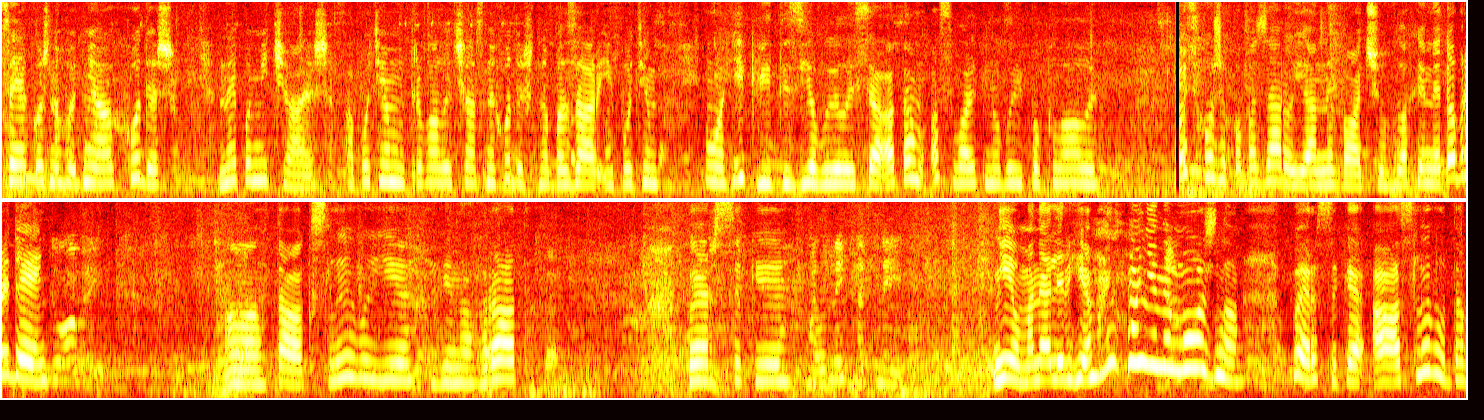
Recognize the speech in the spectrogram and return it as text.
Це кожного дня ходиш, не помічаєш, а потім тривалий час не ходиш на базар і потім Ой, і квіти з'явилися, а там асфальт новий поклали. Ось схоже по базару я не бачу. Лохини, добрий день. Добрий. А, так, сливи є, виноград, персики. Ні, у мене алергія, мені, не можна. Персики, а сливу дав.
